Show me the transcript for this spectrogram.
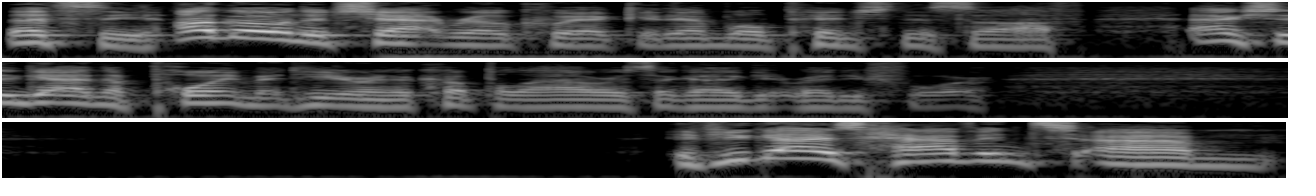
let's see. I'll go in the chat real quick and then we'll pinch this off. I actually got an appointment here in a couple hours I got to get ready for. If you guys haven't um,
